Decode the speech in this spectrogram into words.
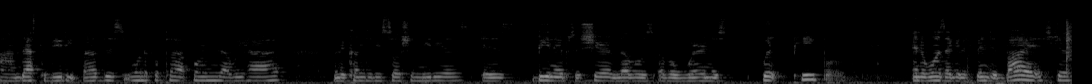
um, that's the beauty of this wonderful platform that we have when it comes to these social medias is being able to share levels of awareness with people. And the ones that get offended by it, it's just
